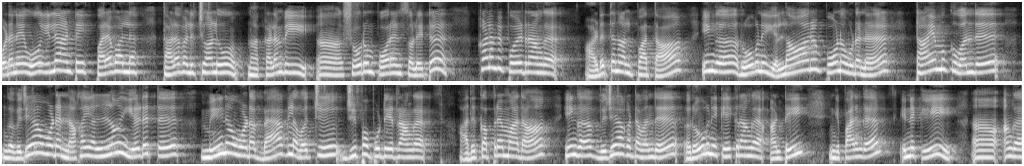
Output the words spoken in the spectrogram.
உடனேவும் இல்லை ஆண்டி பரவாயில்ல தலைவலிச்சாலும் நான் கிளம்பி ஷோரூம் போகிறேன்னு சொல்லிட்டு கிளம்பி போயிடுறாங்க. அடுத்த நாள் பார்த்தா இங்கே ரோகிணி எல்லாரும் போன உடனே டைமுக்கு வந்து இங்கே விஜயாவோட நகையெல்லாம் எடுத்து மீனாவோட பேக்கில் வச்சு ஜிப்பை பூட்டிடுறாங்க. அதுக்கப்புறமா தான் இங்கே விஜயா கிட்ட வந்து ரோகிணி கேட்குறாங்க ஆண்டி இங்கே பாருங்கள் இன்னைக்கு அங்கே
